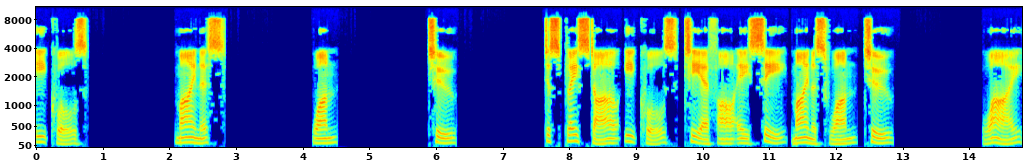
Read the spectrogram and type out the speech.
equals minus 1 2 display style equals tfrac minus 1 2 y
